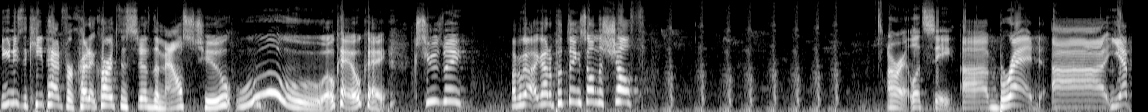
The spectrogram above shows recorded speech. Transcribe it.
you can use the keypad for credit cards instead of the mouse, too. Ooh, okay, okay. Excuse me. I've got, I gotta put things on the shelf. All right, let's see. Uh, bread. Uh, yep,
